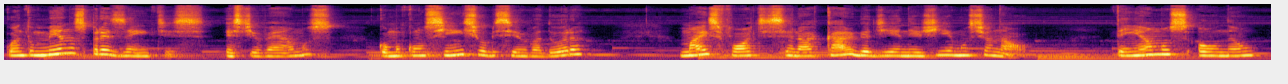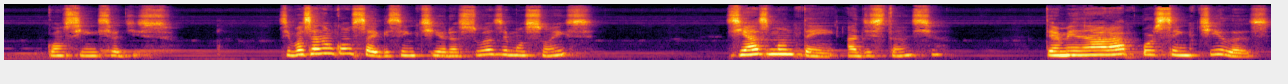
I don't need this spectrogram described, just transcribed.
quanto menos presentes estivermos, como consciência observadora, mais forte será a carga de energia emocional, tenhamos ou não consciência disso. Se você não consegue sentir as suas emoções, se as mantém à distância, terminará por senti-las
